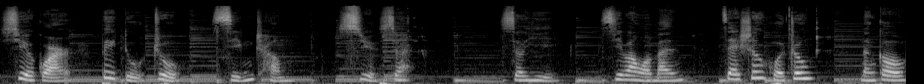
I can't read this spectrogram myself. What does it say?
血管被堵住，形成血栓。所以，希望我们在生活中能够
